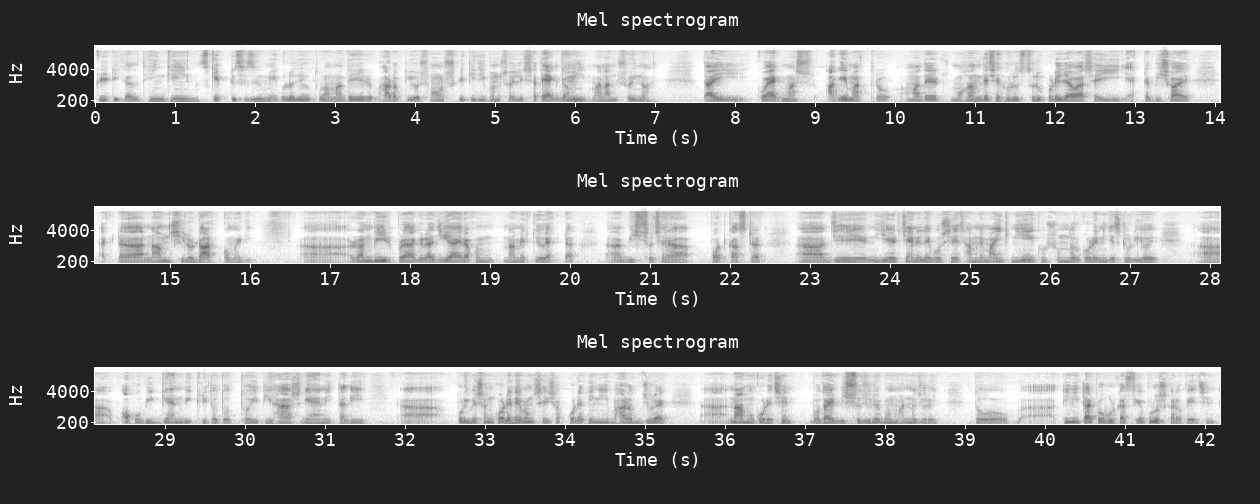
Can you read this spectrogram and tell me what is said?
Critical thinking scepticism এগুলো যেহেতু আমাদের ভারতীয় সংস্কৃতি জীবনশৈলীর সাথে একদমই মানানসই নয়। তাই কয়েক মাস আগে মাত্র আমাদের মহান দেশে হুলুস্থুলু পড়ে যাওয়া সেই একটা বিষয়, একটা নাম ছিল ডার্ক কমেডি রণবীর প্রয়াগ রাজিয়া এরকম নামের কেউ একটা বিশ্বছেরা পডকাস্টার যে নিজের চ্যানেলে বসে সামনে মাইক নিয়ে খুব সুন্দর করে নিজের স্টুডিওয় অপবিজ্ঞান, বিকৃত তথ্য, ইতিহাস, জ্ঞান ইত্যাদি পরিবেশন করেন এবং সেই সব করে তিনি ভারত জুড়ে নামও করেছেন, বোধহয় বিশ্বজুড়ে ব্রহ্মাণ্ড জুড়েই। তো তিনি তার প্রভুর কাছ থেকে পুরস্কারও পেয়েছেন।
